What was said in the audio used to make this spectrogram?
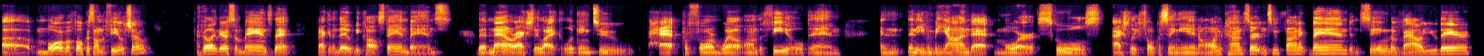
uh more of a focus on the field show. I feel like there are some bands that back in the day would be called stand bands that now are actually like looking to have perform well on the field and and then even beyond that more schools actually focusing in on concert and symphonic band and seeing the value there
